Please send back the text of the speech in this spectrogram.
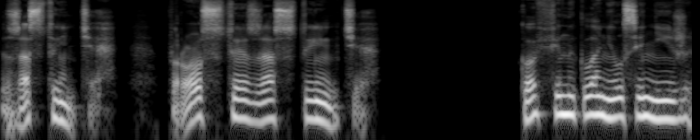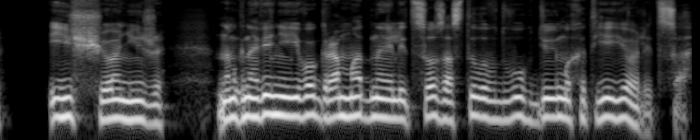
Застыньте, просто застыньте». Кофе наклонился ниже, еще ниже. На мгновение его громадное лицо застыло в двух дюймах от ее лица.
